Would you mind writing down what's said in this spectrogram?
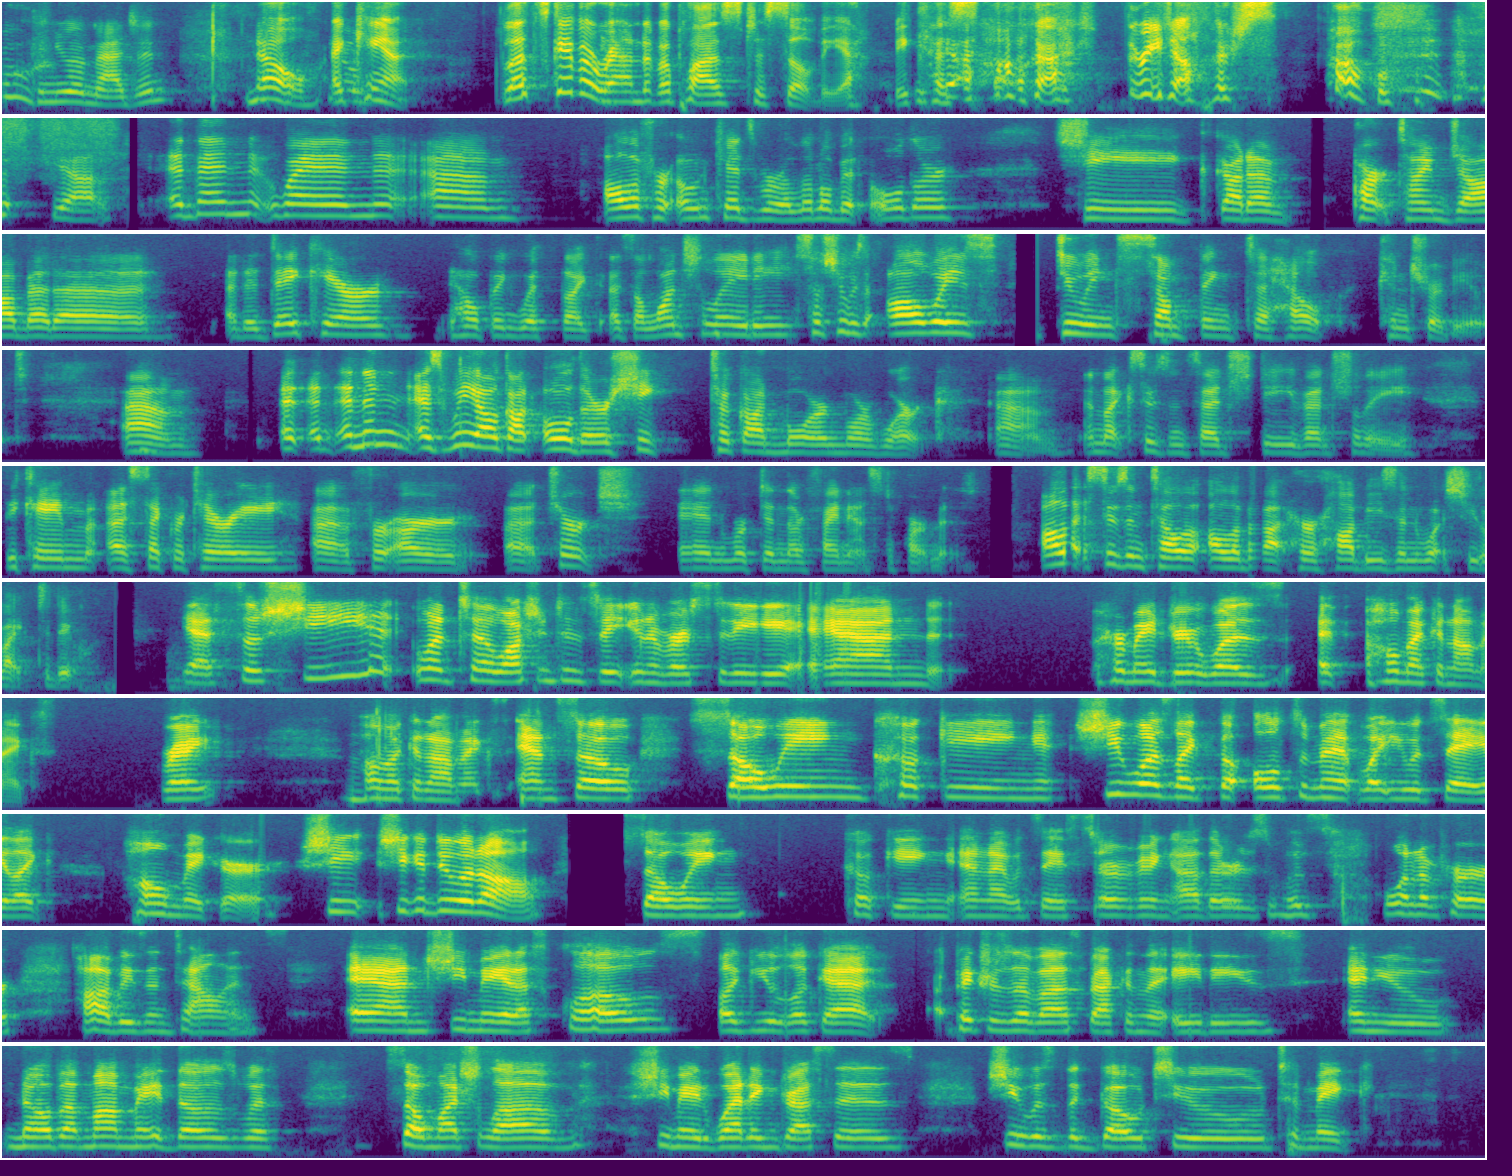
Ooh. Can you imagine? No, I can't. Let's give a round of applause to Sylvia because yeah. oh god, three dollars. Oh, yeah. And then when um, all of her own kids were a little bit older, she got a part-time job at a at a daycare helping with like as a lunch lady. So she was always doing something to help contribute. Um, and, and, then as we all got older she took on more and more work. Um, and like susan said she eventually became a secretary uh, for our uh, church and worked in their finance department. I'll let susan tell all about her hobbies and what she liked to do yes yeah, so she went to washington state university and her major was uh, home economics right mm-hmm. home economics. And so sewing, cooking, she was like the ultimate what you would say like homemaker. She she could do it all. Sewing, cooking, and I would say serving others was one of her hobbies and talents. And she made us clothes. Like you look at pictures of us back in the 80s and you know that mom made those with so much love. She made wedding dresses. She was the go-to to make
